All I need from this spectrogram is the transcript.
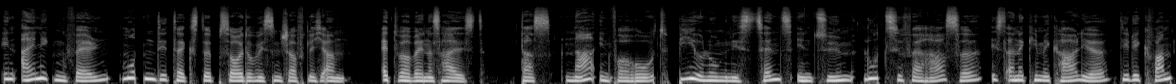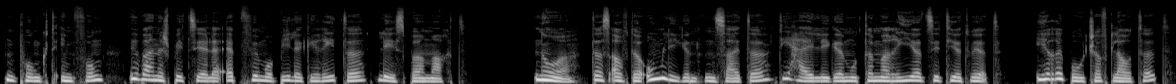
In einigen Fällen mutten die Texte pseudowissenschaftlich an, etwa wenn es heißt das Nahinfrarot-Biolumineszenzenzym Luciferase ist eine Chemikalie, die die Quantenpunktimpfung über eine spezielle App für mobile Geräte lesbar macht. Nur, dass auf der umliegenden Seite die heilige Mutter Maria zitiert wird. Ihre Botschaft lautet:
